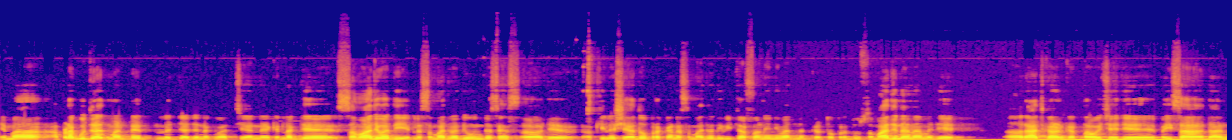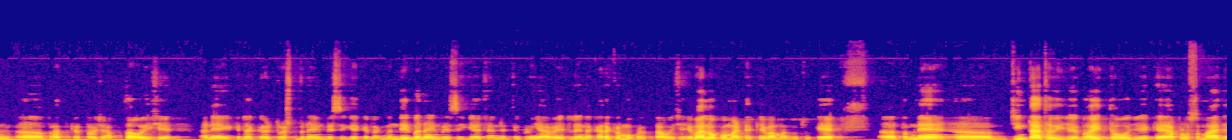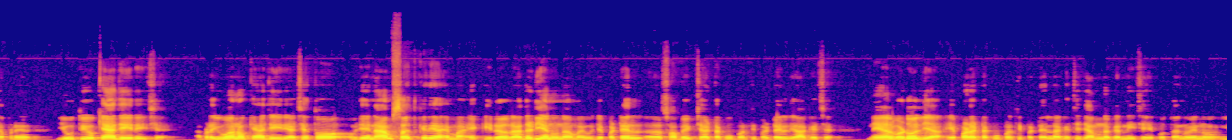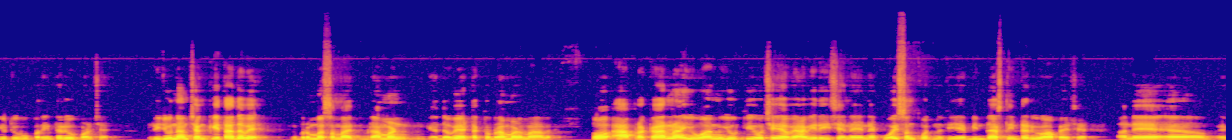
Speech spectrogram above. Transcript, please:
એમાં આપણા ગુજરાત માટે લજ્જાજનક વાત છે અને કેટલાક જે સમાજવાદી, એટલે સમાજવાદી હું ઇન ધ સેન્સ જે અખિલેશ યાદવ પ્રકારના સમાજવાદી વિચારસરણીની વાત નથી કરતો, પરંતુ સમાજના નામે જે રાજકારણ કરતા હોય છે, જે પૈસા દાન પ્રાપ્ત કરતા હોય છે, આપતા હોય છે, અને કેટલાક ટ્રસ્ટ બનાવીને બેસી ગયા, કેટલાક મંદિર બનાવીને બેસી ગયા છે, અને ચૂંટણી આવે એટલે એના કાર્યક્રમો કરતા હોય છે, એવા લોકો માટે કહેવા માગું છું કે તમને ચિંતા થવી જોઈએ, ભય થવો જોઈએ કે આપણો સમાજ, આપણે યુવતીઓ ક્યાં જઈ રહી છે? આપણે યુવાનો ક્યાં જઈ રહ્યા છે? તો જે નામ સર્ચ કર્યા, એમાં એક હિરલ રાદડિયાનું નામ આવ્યું, જે પટેલ સ્વાભાવિક છે, અટક ઉપરથી પટેલ લાગે છે. નેહલ વડોલિયા, એ પણ અટક ઉપરથી પટેલ લાગે છે. જામનગરની છે, એ પોતાનું એનું યુટ્યુબ ઉપર ઇન્ટરવ્યૂ પણ છે. ત્રીજું નામ છે અંકિતા દવે બ્રહ્મ સમાજ બ્રાહ્મણ, દવે અટક તો બ્રાહ્મણમાં આવે. તો આ પ્રકારના યુવાન યુવતીઓ છે હવે આવી રહી છે ને એને કોઈ સંકોચ નથી. એ બિંદાસ્ત ઇન્ટરવ્યૂ આપે છે અને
